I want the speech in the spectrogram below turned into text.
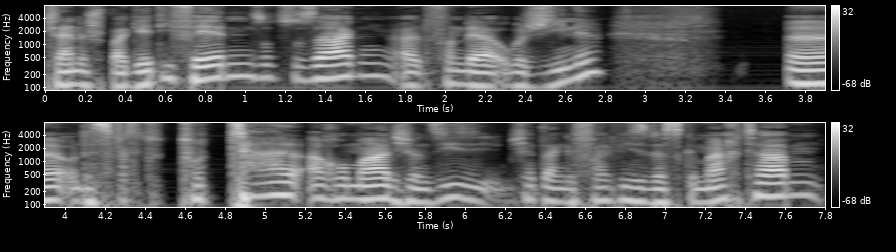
kleine Spaghetti-Fäden sozusagen, halt von der Aubergine. Äh, und das war total aromatisch. Und sie, ich habe dann gefragt, wie sie das gemacht haben.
